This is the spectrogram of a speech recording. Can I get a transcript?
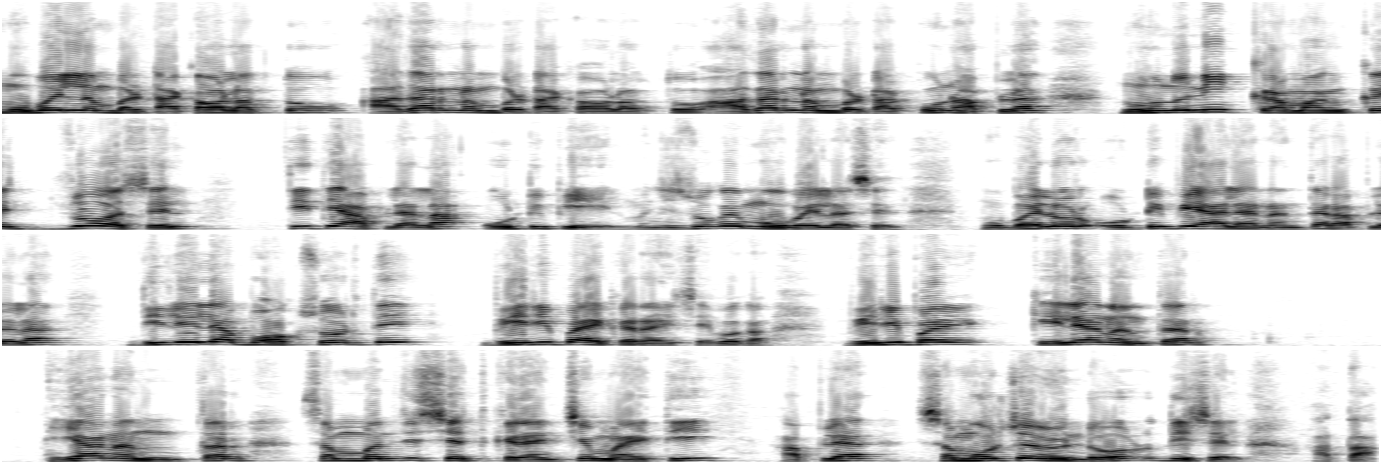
मोबाईल नंबर टाकावा लागतो आधार नंबर टाकावा लागतो आधार नंबर टाकून आपला नोंदणी क्रमांक जो असेल तिथे आपल्याला ओ टी पी येईल. म्हणजे जो काही मोबाईल असेल. मोबाईलवर ओ टी पी आल्यानंतर आपल्याला दिलेल्या बॉक्सवर ते व्हेरीफाय करायचे. बघा व्हेरीफाय केल्यानंतर यानंतर संबंधित शेतकऱ्यांची माहिती आपल्या समोरच्या विंडोवर दिसेल. आता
